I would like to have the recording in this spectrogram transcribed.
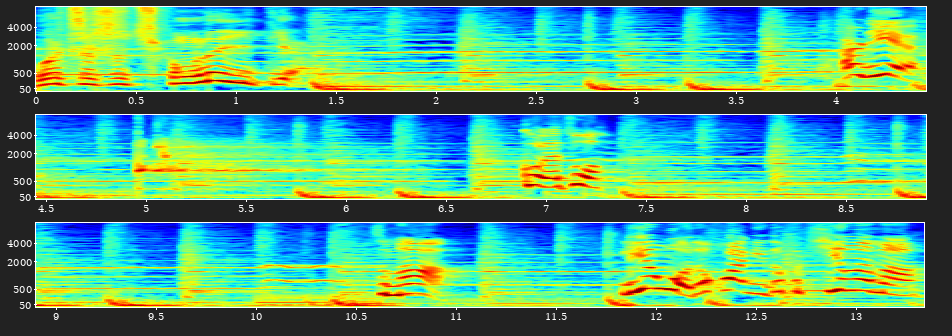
我只是穷了一点。二弟，过来坐。怎么，连我的话你都不听了吗？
